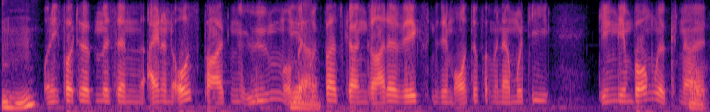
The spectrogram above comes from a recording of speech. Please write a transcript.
Mhm. und ich wollte heute ein bisschen Ein- und Ausparken üben und Ja. beim Rückwärtsgang geradewegs mit dem Auto von meiner Mutti gegen den Baum geknallt.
